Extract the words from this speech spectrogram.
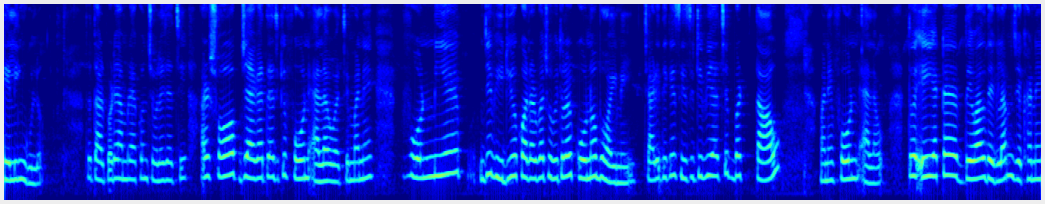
রেলিংগুলো। তো তারপরে আমরা এখন চলে যাচ্ছি। আর সব জায়গাতে আজকে ফোন অ্যালাউ আছে। মানে ফোন নিয়ে যে ভিডিও করার বা ছবি তোলার কোনো ভয় নেই। চারিদিকে সিসিটিভি আছে বাট তাও মানে ফোন অ্যালাউ তো এই একটা দেওয়াল দেখলাম, যেখানে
